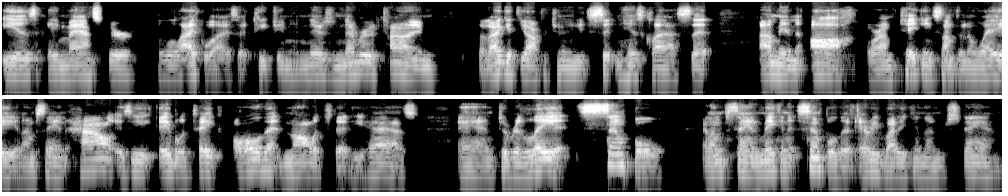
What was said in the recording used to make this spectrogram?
is a master likewise at teaching. And there's never a time that I get the opportunity to sit in his class that I'm in awe or I'm taking something away and I'm saying, how is he able to take all that knowledge that he has and to relay it simple? And I'm saying, making it simple that everybody can understand.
